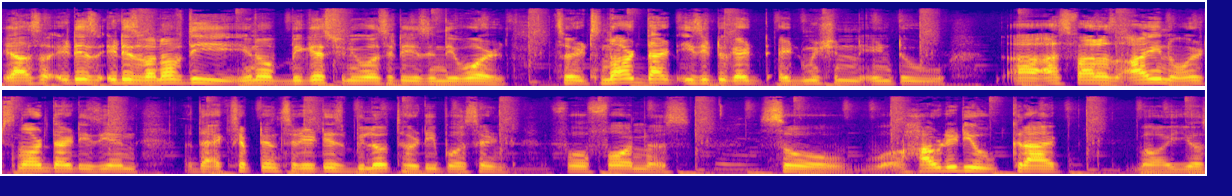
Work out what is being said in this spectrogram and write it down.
Yeah. So it is. It is one of the you know biggest universities in the world. So it's not that easy to get admission into. Uh, as far as I know, it's not that easy, and the acceptance rate is below thirty percent for foreigners. So, how did you crack uh, your,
